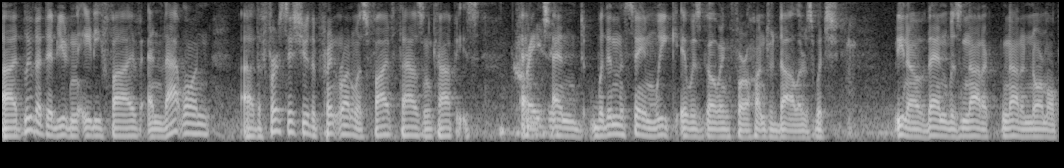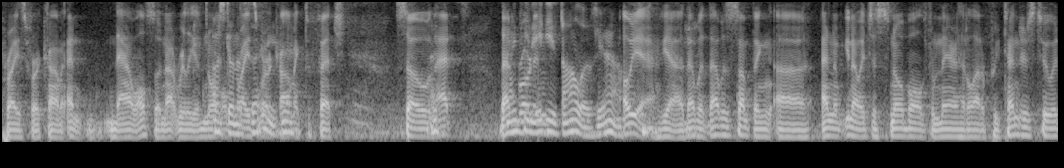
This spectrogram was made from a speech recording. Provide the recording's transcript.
Uh, I believe that debuted in '85, and that one, uh, the first issue, the print run was 5,000 copies. And- Crazy. And, within the same week, it was going for $100, which you know, then was not a not a normal price for a comic, and now also not really a normal price for a say, comic to fetch. So That's that that brought in, 1980s dollars, yeah. Oh yeah, yeah. That was that was something, uh, and you know, it just snowballed from there. Had a lot of pretenders to it.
